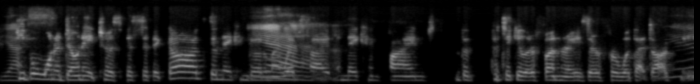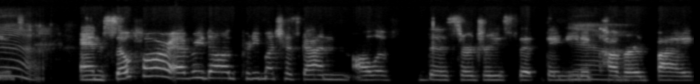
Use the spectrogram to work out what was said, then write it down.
Yes. People want to donate to a specific dog, then they can go yeah. to my website and they can find the particular fundraiser for what that dog yeah. needs. And so far, every dog pretty much has gotten all of the surgeries that they needed covered by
